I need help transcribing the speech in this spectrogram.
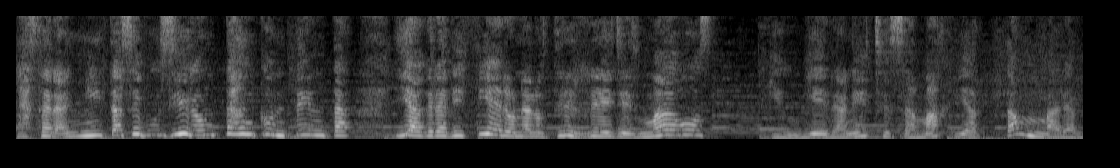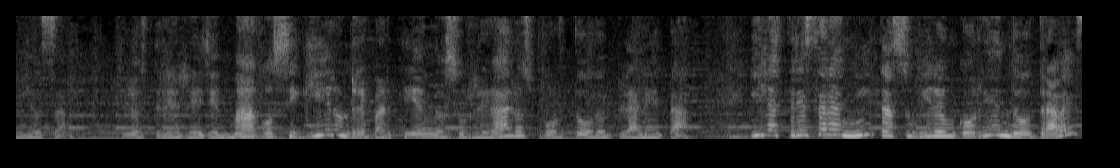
Las arañitas se pusieron tan contentas y agradecieron a los tres reyes magos que hubieran hecho esa magia tan maravillosa. Los tres reyes magos siguieron repartiendo sus regalos por todo el planeta y las tres arañitas subieron corriendo otra vez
